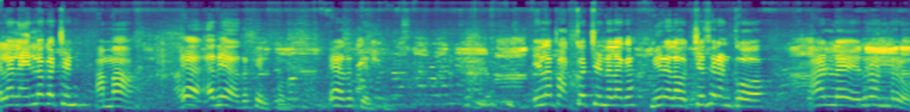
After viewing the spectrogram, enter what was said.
ఇలా లైన్లోకి వచ్చండి అమ్మా అదే ఎదరికి వెళ్ళిపోండి ఎదరికి వెళ్ళిపోండి ఇలా పక్క వచ్చండి ఇలాగా మీరు ఇలా వచ్చేసారనుకో వాళ్ళు ఎదురు ఉండరు.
